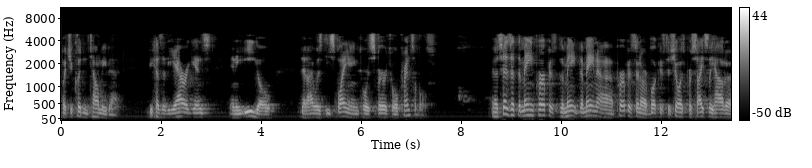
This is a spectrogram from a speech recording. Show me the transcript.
But you couldn't tell me that because of the arrogance and the ego that I was displaying towards spiritual principles. It says that the main purpose, the main, the main uh, purpose in our book is to show us precisely how to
